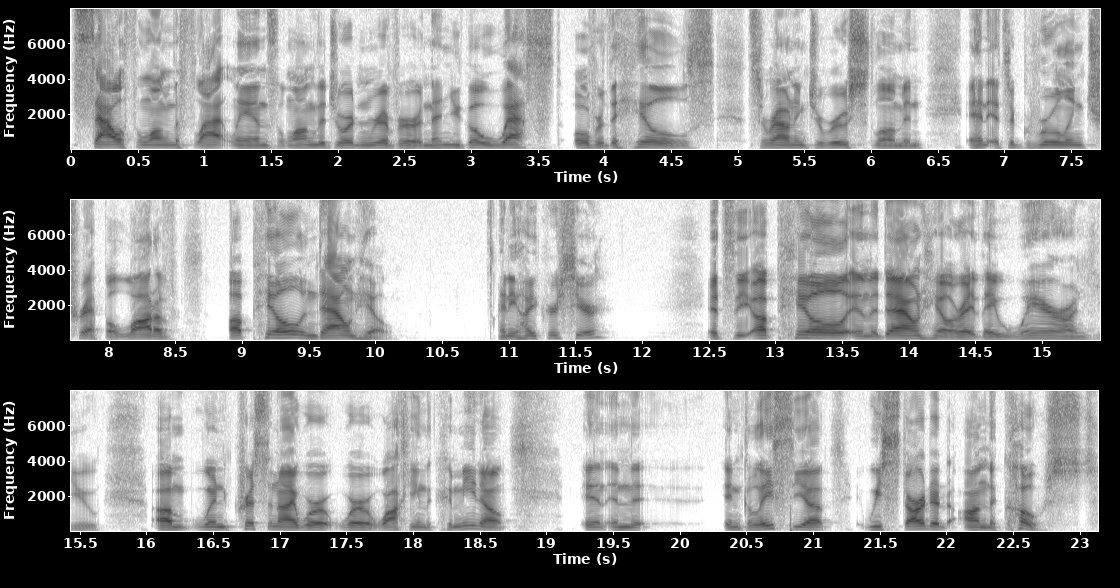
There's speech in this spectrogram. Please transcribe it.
south along the flatlands, along the Jordan River, and then you go west over the hills surrounding Jerusalem. And, and it's a grueling trip, a lot of uphill and downhill. Any hikers here? It's the uphill and the downhill, right? They wear on you. Um, when Chris and I were, were walking the Camino, in, in the, in Galicia, we started on the coast,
